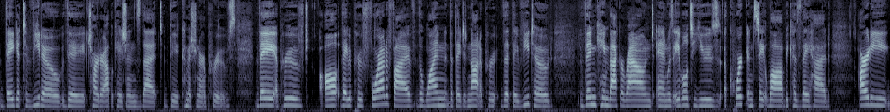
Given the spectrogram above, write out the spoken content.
they get to veto the charter applications that the commissioner approves. They approved all they approved 4 out of 5. The one that they did not approve that they vetoed then came back around and was able to use a quirk in state law because they had already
